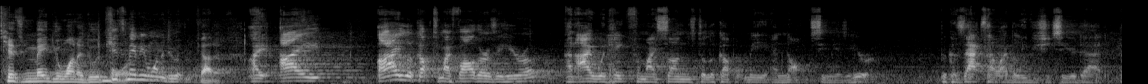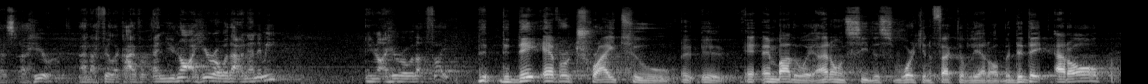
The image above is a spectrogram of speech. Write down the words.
Kids made you want to do it Kids more. made me want to do it more. Got it. I, I, I look up to my father as a hero, and I would hate for my sons to look up at me and not see me as a hero. Because that's how I believe you should see your dad as a hero. And I feel like I've, and you're not a hero without an enemy, and you're not a hero without fight. Did, did they ever try to? Uh, uh, and by the way, I don't see this working effectively at all. But did they at all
